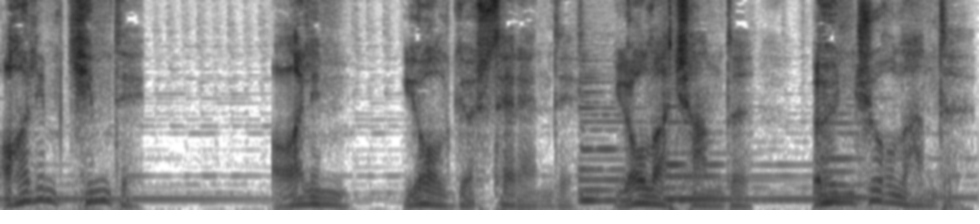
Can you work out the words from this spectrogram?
Alim kimdi? Alim yol gösterendi, yol açandı, öncü olandı.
